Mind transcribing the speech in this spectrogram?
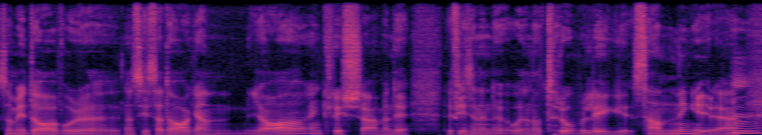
som idag vore den sista dagen. Ja, en klyscha, men det, det finns en, en otrolig sanning i det. Mm.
